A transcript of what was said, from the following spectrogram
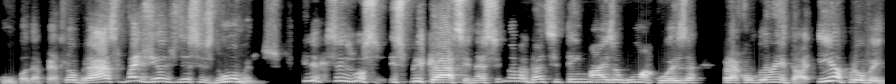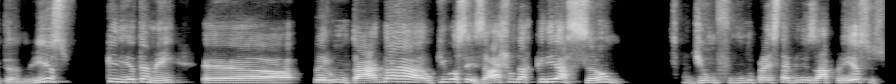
culpa da Petrobras, mas diante desses números, queria que vocês explicassem, né, se na verdade se tem mais alguma coisa para complementar. E aproveitando isso, queria também é, perguntar da, o que vocês acham da criação de um fundo para estabilizar preços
